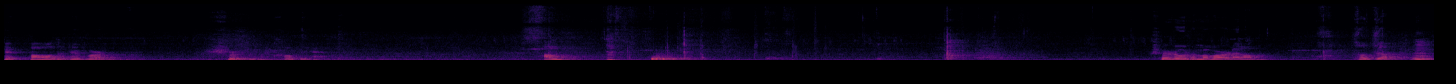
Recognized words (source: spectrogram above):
这包子这味儿是有点特别。尝尝。吃出什么味儿来了吗？好吃，嗯，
